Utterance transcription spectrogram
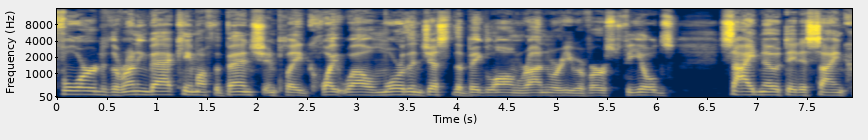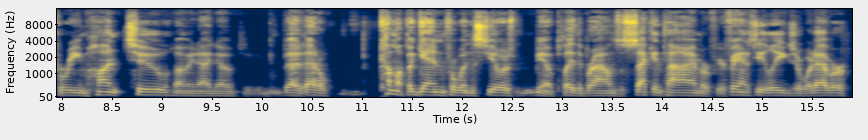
Ford, the running back, came off the bench and played quite well, more than just the big long run where he reversed fields. Side note, they just signed Kareem Hunt too. I mean, I know that, that'll come up again for when the Steelers, you know, play the Browns a second time or for your fantasy leagues or whatever.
